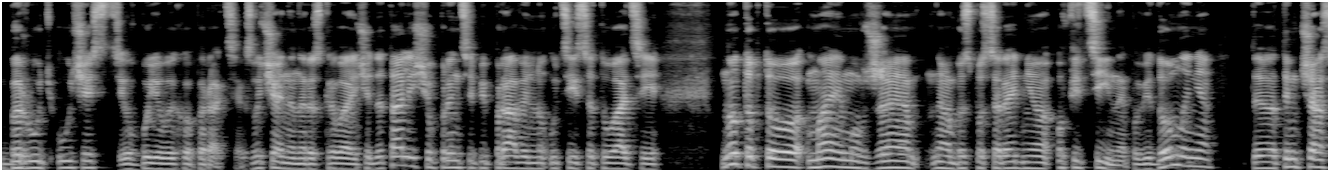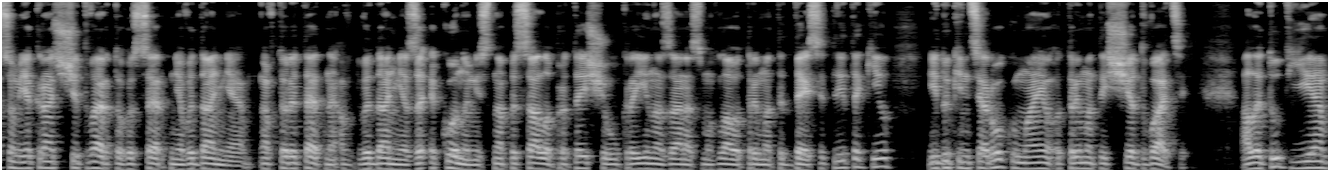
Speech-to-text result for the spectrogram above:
беруть участь в бойових операціях. Звичайно, не розкриваючи деталі, що в принципі правильно у цій ситуації. Ну тобто, маємо вже е, безпосередньо офіційне повідомлення. Тим часом, якраз 4 серпня, видання авторитетне видання The Economist написало про те, що Україна зараз могла отримати 10 літаків і до кінця року має отримати ще 20. Але тут є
